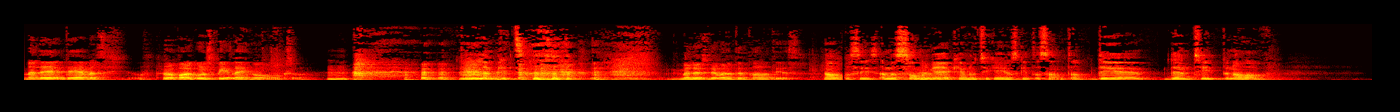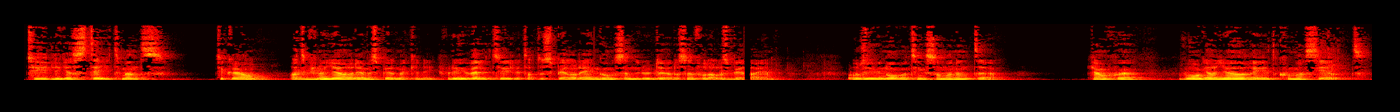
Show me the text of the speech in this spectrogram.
Men det, det är väl, jag tror jag bara går att spela en gång också. Mm. Det är lämpligt. Men det, det var en liten parentes. Ja, precis. Ja, men sådana grejer kan jag nog tycka är ganska intressanta. Det är den typen av tydliga statements, tycker jag om. Att kunna göra det med spelmekanik. För det är ju väldigt tydligt att du spelar det en gång, sen är du död och sen får du aldrig spela igen. Och det är ju någonting som man inte kanske vågar göra i ett kommersiellt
